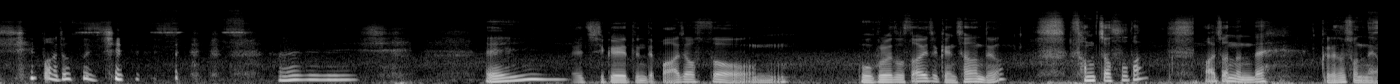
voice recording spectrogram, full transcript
씨, 빠졌어 씨. 에이씨. 에이. 지그헤드인데 빠졌어. 음. 뭐 그래도 사이즈 괜찮은데요? 3자 후반? 빠졌는데 그래도 좋네요.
